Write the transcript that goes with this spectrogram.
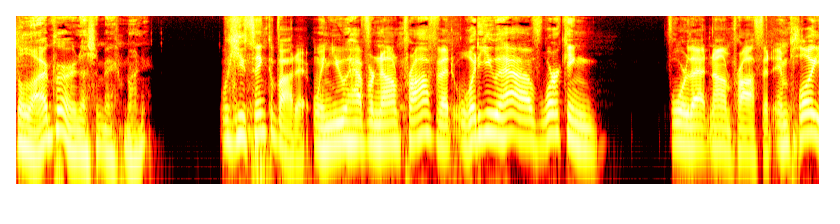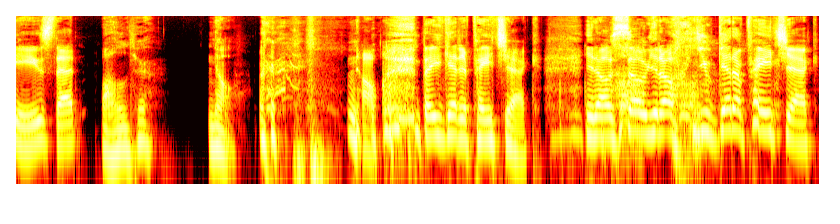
The library doesn't make money. well you think about it. When you have a nonprofit what do you have working for that nonprofit? Employees that Volunteer. no no they get a paycheck. You know so you know you get a paycheck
